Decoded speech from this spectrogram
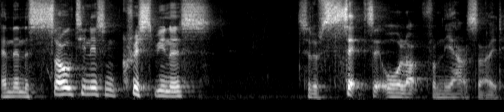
and then the saltiness and crispiness sort of sets it all up from the outside.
